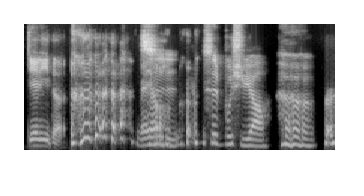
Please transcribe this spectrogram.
接力的，没有，是是不需要，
